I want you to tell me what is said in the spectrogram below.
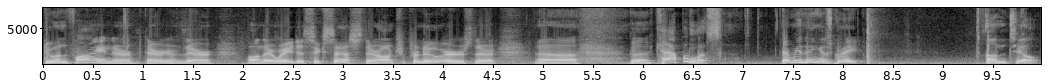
doing fine. They're, they're, they're on their way to success. They're entrepreneurs. They're uh, capitalists. Everything is great until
